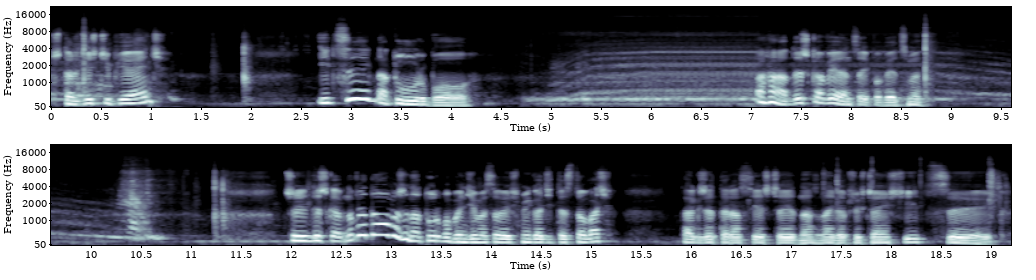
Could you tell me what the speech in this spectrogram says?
45 i cyk na turbo. Aha, dyszka więcej powiedzmy. Czyli dyszka, no wiadomo, że na turbo będziemy sobie śmigać i testować. Także teraz jeszcze jedna z najlepszych części. Cyk.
